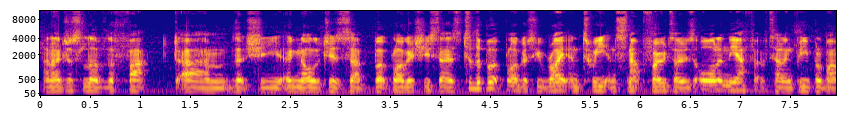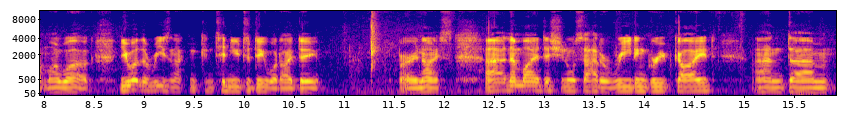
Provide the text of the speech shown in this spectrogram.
And I just love the fact um, that she acknowledges uh, book bloggers. She says, to the book bloggers who write and tweet and snap photos, all in the effort of telling people about my work, you are the reason I can continue to do what I do very nice. Uh, and then my edition also had a reading group guide and um,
